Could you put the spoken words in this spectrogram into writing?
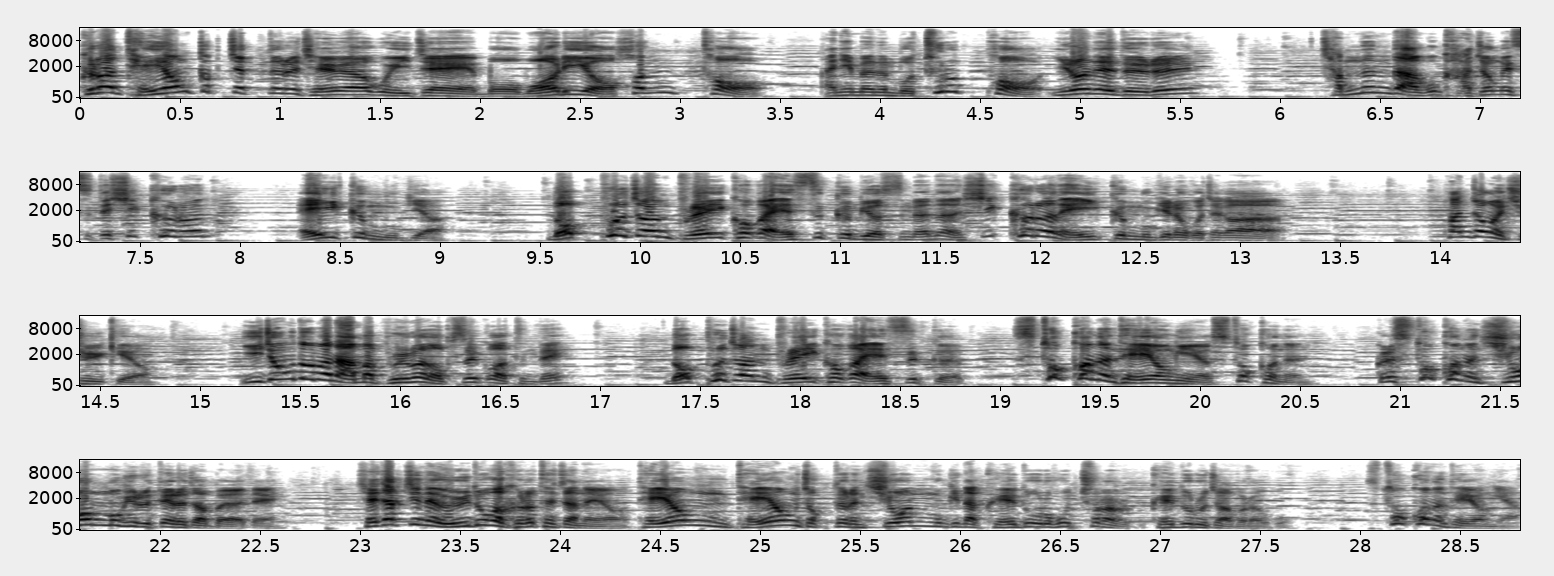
그런 대형급 적들을 제외하고 이제 뭐 워리어, 헌터 아니면은 뭐 트루퍼 이런 애들을 잡는다고 가정했을 때 시클은 A급 무기야. 너프전 브레이커가 S급이었으면은 시클은 A급 무기라고 제가 판정을 지을게요. 이 정도면 아마 불만 없을 것 같은데. 너프전 브레이커가 S급. 스토커는 대형이에요. 스토커는. 그래서 스토커는 지원 무기로 때려잡아야 돼. 제작진의 의도가 그렇다잖아요. 대형 대형 적들은 지원 무기나 궤도로 호출하 궤도로 잡으라고. 스토커는 대형이야.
